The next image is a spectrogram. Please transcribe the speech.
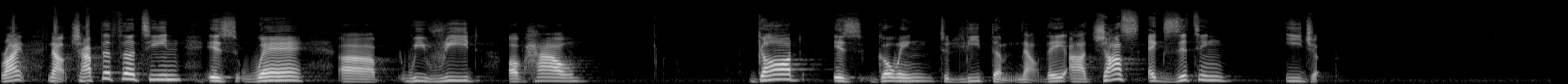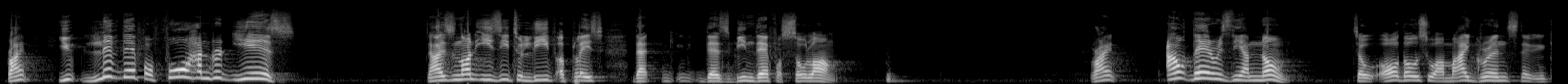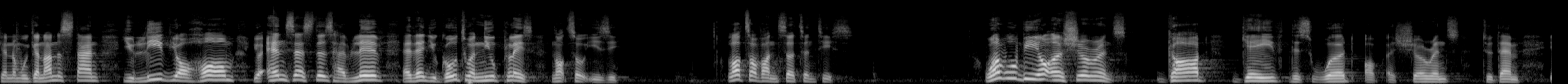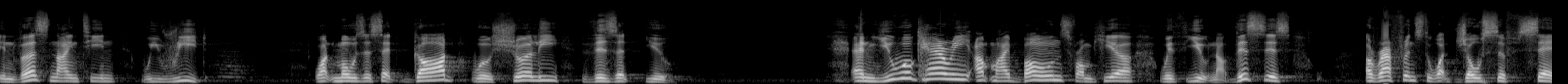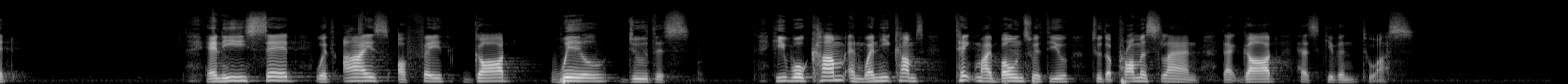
Right? Now, chapter 13 is where uh, we read of how God is going to lead them. Now, they are just exiting Egypt. Right? You lived there for 400 years. Now, it's not easy to leave a place that there's been there for so long. Right? Out there is the unknown. So, all those who are migrants, we can understand you leave your home, your ancestors have lived, and then you go to a new place. Not so easy. Lots of uncertainties. What will be your assurance? God gave this word of assurance to them. In verse 19, we read what Moses said God will surely visit you. And you will carry up my bones from here with you. Now, this is a reference to what Joseph said. And he said, with eyes of faith, God will do this. He will come, and when he comes, Take my bones with you to the promised land that God has given to us.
